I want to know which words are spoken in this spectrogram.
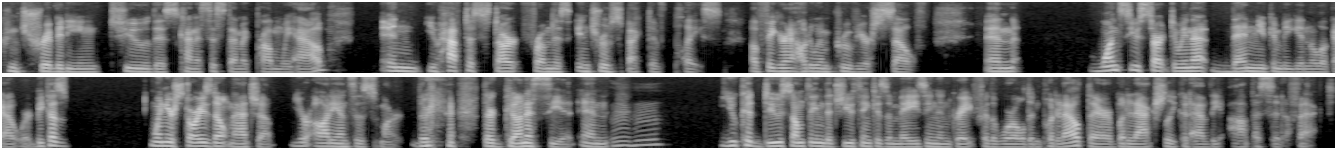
contributing to this kind of systemic problem we have. And you have to start from this introspective place of figuring out how to improve yourself. And once you start doing that, then you can begin to look outward because when your stories don't match up, your audience is smart. They're they're gonna see it, and mm-hmm. you could do something that you think is amazing and great for the world and put it out there, but it actually could have the opposite effect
